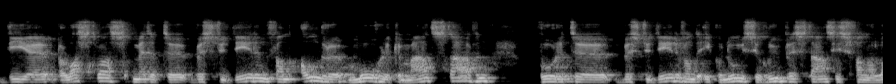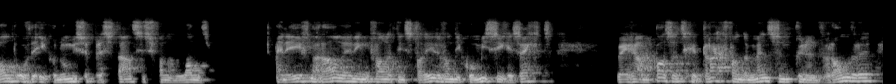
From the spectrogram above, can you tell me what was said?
die belast was met het bestuderen van andere mogelijke maatstaven voor het bestuderen van de economische groeiprestaties van een land of de economische prestaties van een land. En hij heeft naar aanleiding van het installeren van die commissie gezegd wij gaan pas het gedrag van de mensen kunnen veranderen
